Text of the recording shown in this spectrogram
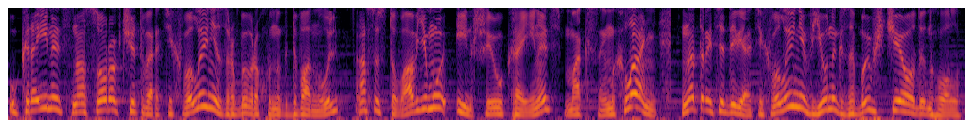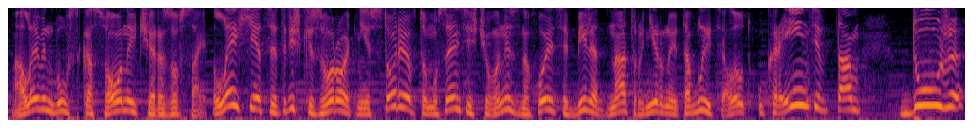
Українець на 44-й хвилині зробив рахунок 2-0, асистував йому інший українець Максим Хлань. На 39-й хвилині В'юник забив ще один гол, але він був скасований через офсайд. Лехія це трішки зворотня історія в тому сенсі, що вони знаходяться біля дна турнірної таблиці, але от українців там. Дуже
